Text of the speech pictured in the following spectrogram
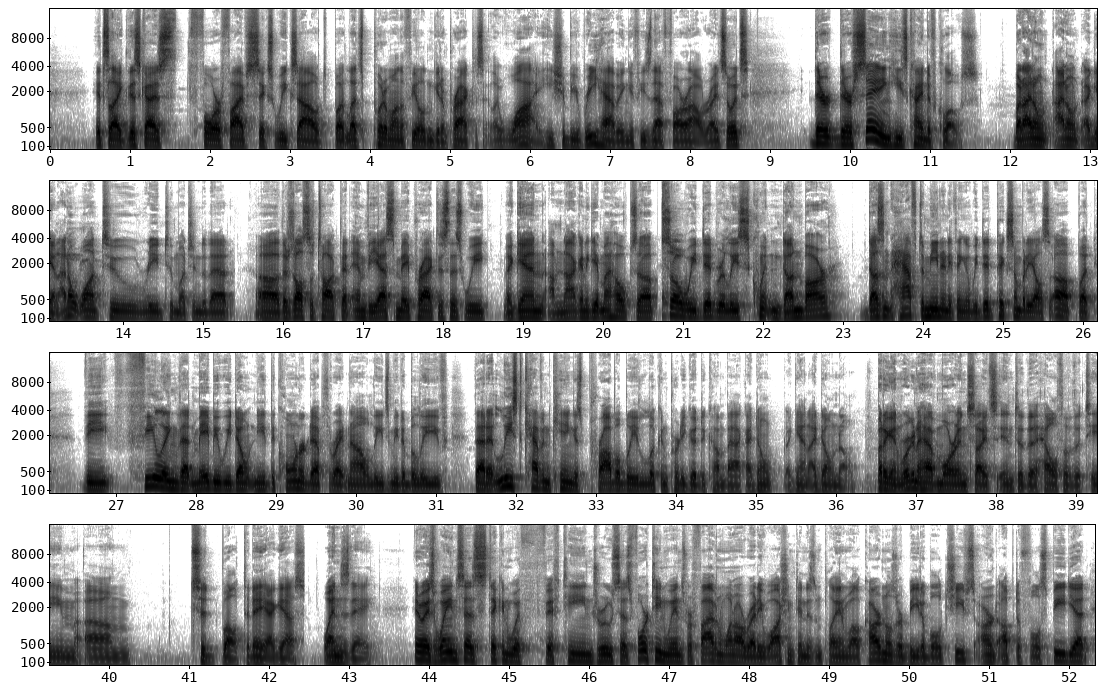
it's like this guy's four, five, six weeks out, but let's put him on the field and get him practicing. Like, why? He should be rehabbing if he's that far out, right? So it's they're they're saying he's kind of close, but I don't I don't again I don't want to read too much into that. Uh, there's also talk that MVS may practice this week. Again, I'm not going to get my hopes up. So we did release Quinton Dunbar. Doesn't have to mean anything, and we did pick somebody else up, but the feeling that maybe we don't need the corner depth right now leads me to believe that at least Kevin King is probably looking pretty good to come back. I don't, again, I don't know. But again, we're going to have more insights into the health of the team um, to, well, today, I guess, Wednesday. Anyways, Wayne says sticking with 15. Drew says 14 wins. We're 5 and 1 already. Washington isn't playing well. Cardinals are beatable. Chiefs aren't up to full speed yet.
